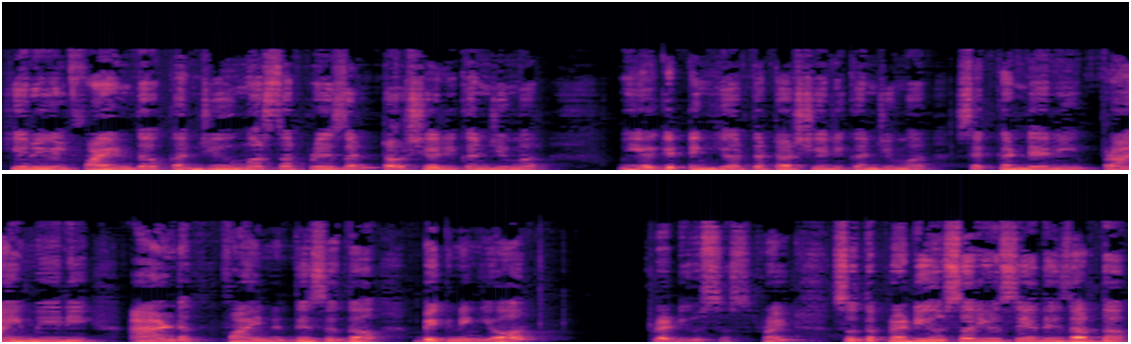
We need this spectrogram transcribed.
Here you will find the consumers are present, tertiary consumer. We are getting here the tertiary consumer, secondary, primary and final. This is the beginning your producers, right? So the producer you say these are the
